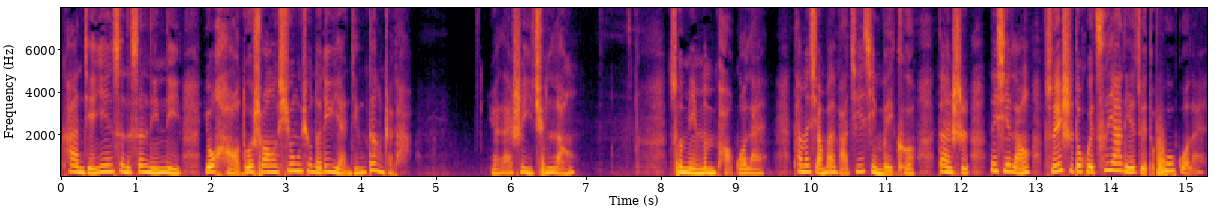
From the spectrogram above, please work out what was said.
看见阴森的森林里有好多双凶凶的绿眼睛瞪着他。原来是一群狼。村民们跑过来，他们想办法接近维克，但是那些狼随时都会呲牙咧嘴的扑过来。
